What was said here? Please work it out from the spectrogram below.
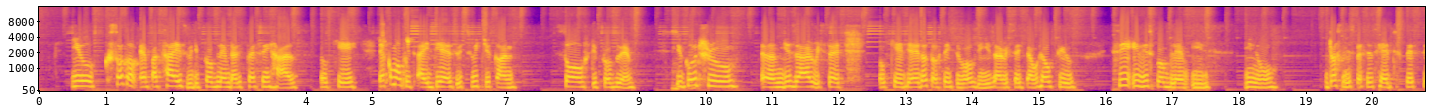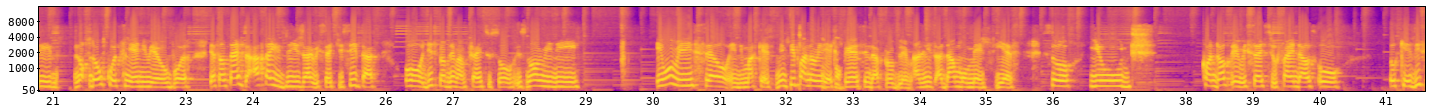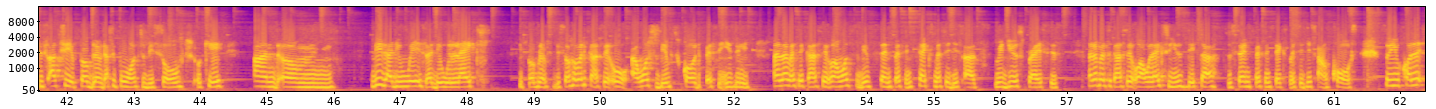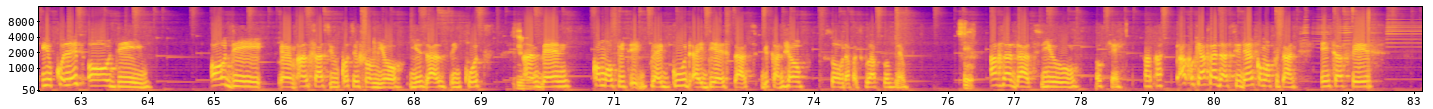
you sort of empathize with the problem that the person has. Okay. Then come up with ideas with which you can solve the problem. You go through um, user research. Okay, there are a lot of things involved in user research that will help you see if this problem is, you know, just in this person's head. Let's say, not, don't quote me anywhere, but there are sometimes that after you do user research, you see that, oh, this problem I'm trying to solve is not really it won't really sell in the market. I mean, people are not really experiencing that problem, at least at that moment, yes. So you would conduct a research to find out, oh, okay, this is actually a problem that people want to be solved, okay? And um, these are the ways that they would like the problem to be solved. Somebody can say, oh, I want to be able to call the person easily. Another person can say, oh, I want to be able to send person text messages at reduced prices Another person can say, "Oh, I would like to use data to send person text messages and calls." So you collect you collect all the all the um, answers you've gotten from your users in quotes, yeah. and then come up with a, like good ideas that you can help solve that particular problem. So after that, you okay. Okay, after that, you then come up with an interface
